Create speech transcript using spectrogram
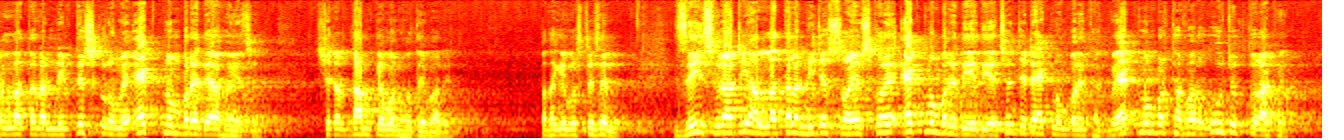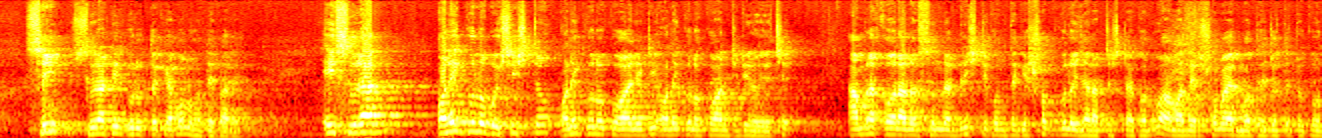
আল্লাহ তালার নির্দেশক্রমে এক নম্বরে দেয়া হয়েছে, সেটার দাম কেমন হতে পারে? কথা কি বুঝতেছেন? যেই সুরাটি আল্লাহ তালা নিজের চয়েস করে এক নম্বরে দিয়ে দিয়েছেন, যেটা এক নম্বরে থাকবে। এক নম্বর থাকার উপযুক্ত রাখে, সেই সুরাটির গুরুত্ব কেমন হতে পারে? এই সুরার অনেকগুলো বৈশিষ্ট্য, অনেকগুলো কোয়ালিটি, অনেকগুলো কোয়ান্টিটি রয়েছে। আমরা কোরআন ও সুন্নার দৃষ্টিকোণ থেকে সবগুলোই জানার চেষ্টা করব। আমাদের সময়ের মধ্যে যতটুকুন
